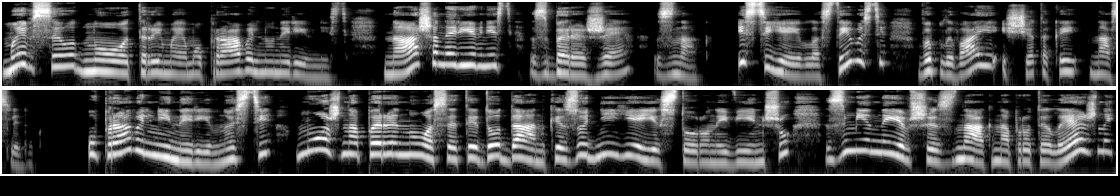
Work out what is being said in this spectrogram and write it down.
ми все одно отримаємо правильну нерівність. Наша нерівність збереже знак. Із цієї властивості випливає іще такий наслідок. У правильній нерівності можна переносити доданки з однієї сторони в іншу, змінивши знак на протилежний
